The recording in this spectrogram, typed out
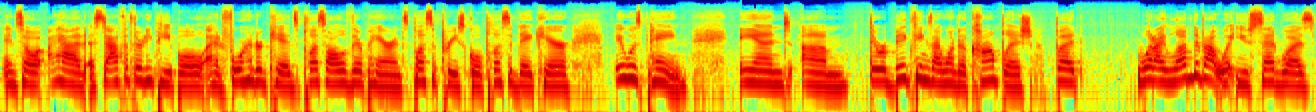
and so I had a staff of 30 people. I had 400 kids, plus all of their parents, plus a preschool, plus a daycare. It was pain, and um, there were big things I wanted to accomplish, but what I loved about what you said was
